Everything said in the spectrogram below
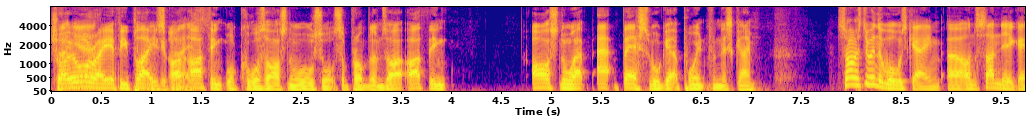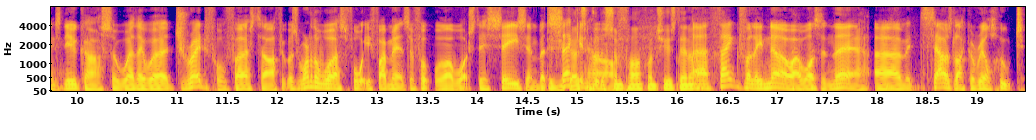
Traore, yeah, if he plays, he plays. I, I think will cause Arsenal all sorts of problems. I, I think Arsenal at, at best will get a point from this game. So I was doing the Wolves game uh, on Sunday against Newcastle, where they were dreadful first half. It was one of the worst 45 minutes of football I watched this season. But Did you go second to half, Goodison Park on Tuesday night? Uh, thankfully, no, I wasn't there. Um, it sounds like a real hoot.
